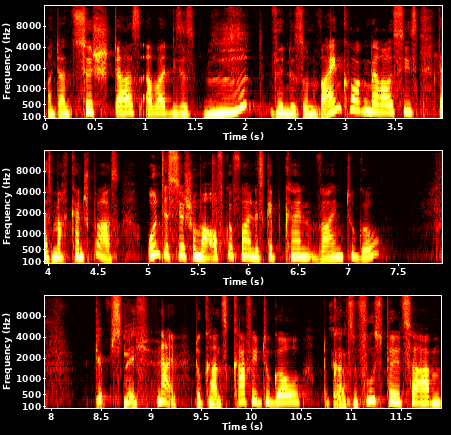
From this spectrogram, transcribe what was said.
und dann zischt das. Aber dieses, wenn du so einen Weinkorken daraus ziehst, das macht keinen Spaß. Und ist dir schon mal aufgefallen, es gibt kein Wein to go? Gibt's nicht? Nein, du kannst Kaffee to go, du kannst Ja. einen Fußpilz haben.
